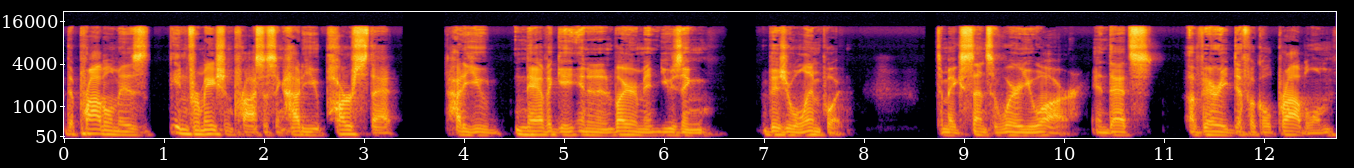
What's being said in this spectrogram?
The problem is information processing. How do you parse that? How do you navigate in an environment using visual input to make sense of where you are? And that's a very difficult problem.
